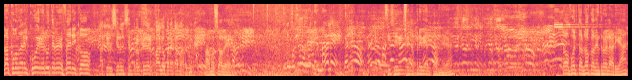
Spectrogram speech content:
Va a acomodar el cuero, el útero esférico. Atención el centro del primer palo para Camargo. Vamos a ver. Así se vive la previa al córner, ¿eh? Todos vueltos locos dentro del área.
